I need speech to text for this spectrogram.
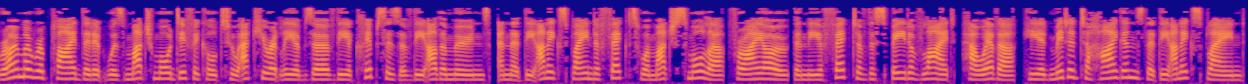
Romer replied that it was much more difficult to accurately observe the eclipses of the other moons, and that the unexplained effects were much smaller for Io than the effect of the speed of light. However, he admitted to Huygens that the unexplained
